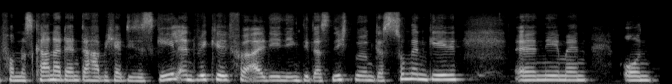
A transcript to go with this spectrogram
vom Nuscanadent, da habe ich ja dieses Gel entwickelt für all diejenigen, die das nicht mögen, das Zungengel äh, nehmen und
